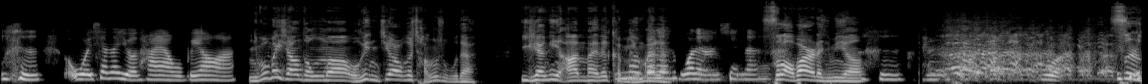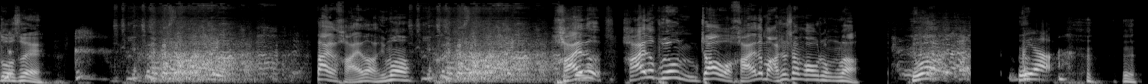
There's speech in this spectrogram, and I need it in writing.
我现在有他呀，我不要啊。你不没相中吗？我给你介绍个成熟的，一天给你安排的可明白了那关键是，我俩现在，死老伴儿了行不行？我，四十多岁，带个孩子行吗？孩子孩子不用你照顾，孩子马上上高中了，行吗？不要。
